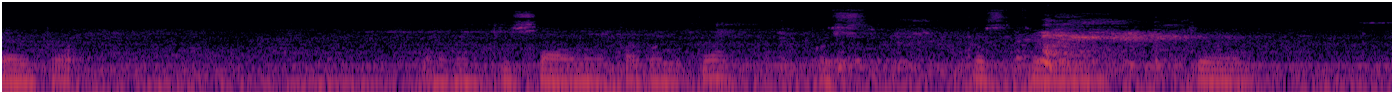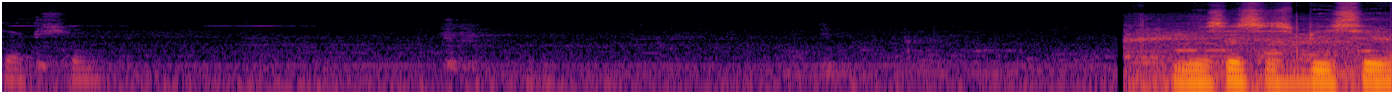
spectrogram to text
Ayan po. Meron po siyang tawag ito. Post, posture protection. Mrs. is busy.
